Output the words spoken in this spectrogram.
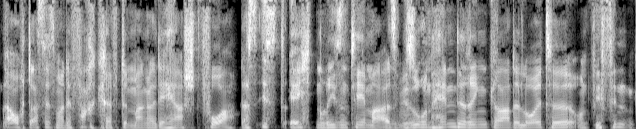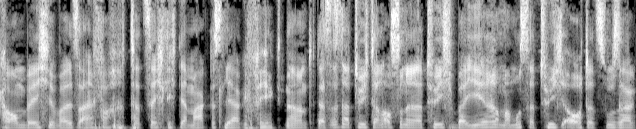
auch das ist mal der Fachkräftemangel, der herrscht vor. Das ist echt ein Riesenthema. Also wir suchen Händering gerade Leute und wir finden kaum welche, weil es einfach tatsächlich der Markt ist leergefegt. Ne? Und das ist natürlich dann auch so eine natürliche Barriere. Man muss natürlich auch dazu sagen,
